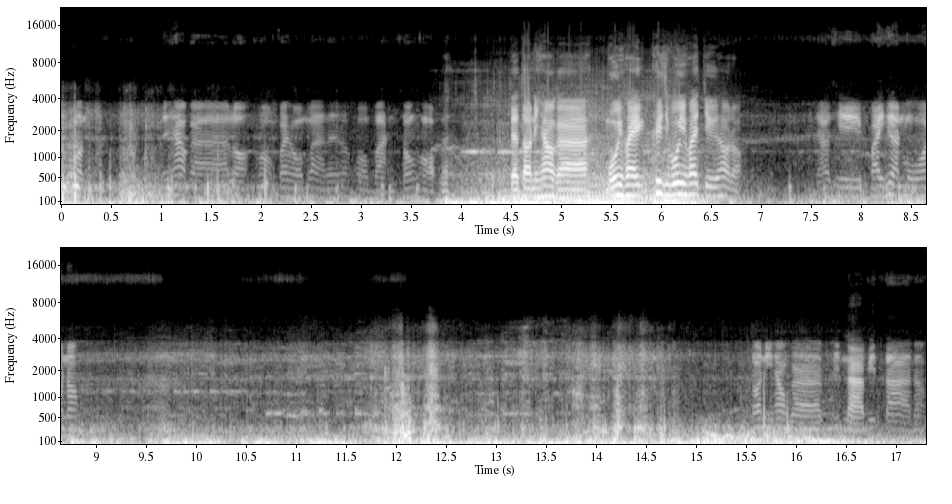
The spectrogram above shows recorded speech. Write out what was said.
ทุกคนในเฮาก็รอหอบไปหอบมาเลยเนาะหอบบานสองหอบเลย แต่ตอนนี้เฮาก็บ่มีไฟคือสิบ่มีไฟจื้อเฮาดอกเดี๋ยวสิไปเฮือนหมู่เนาะตอนนี้เฮาก็ปิดหน้าปิดตาเนาะ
